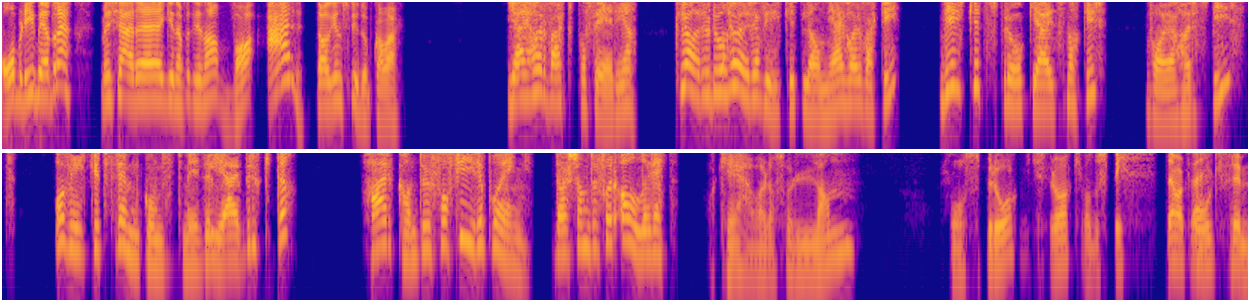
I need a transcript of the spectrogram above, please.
å bli bedre. Men kjære Gina Petrina, hva er dagens lydoppgave? Jeg har vært på ferie. Klarer du å høre hvilket land jeg har vært i? Hvilket språk jeg snakker? Hva jeg har spist? Og hvilket fremkomstmiddel jeg brukte? Her kan du få fire poeng, dersom du får alle rett. Ok, her var det altså land og språk Språk, hva du spiste, var ikke det? og frem,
